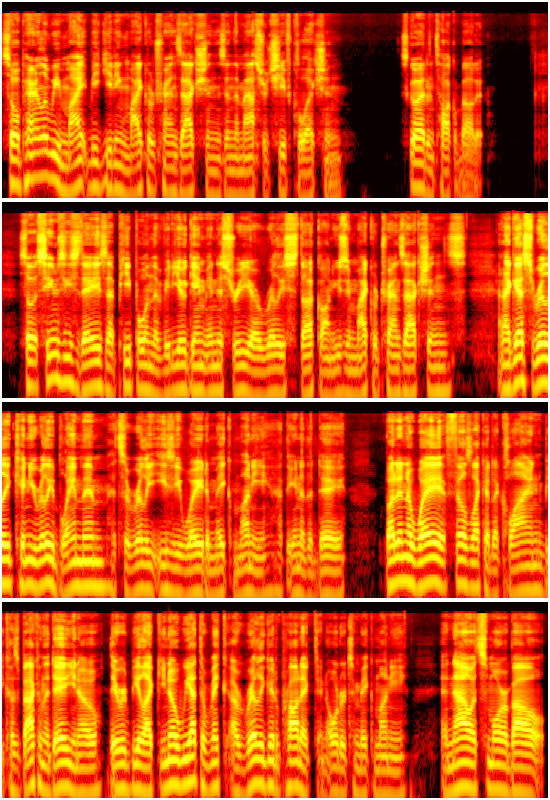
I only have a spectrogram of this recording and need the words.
So apparently we might be getting microtransactions in the Master Chief Collection. Let's go ahead and talk about it. So it seems these days that people in the video game industry are really stuck on using microtransactions. And I guess really, can you really blame them? It's a really easy way to make money at the end of the day. But in a way, it feels like a decline because back in the day, you know, they would be like, you know, we have to make a really good product in order to make money. And now it's more about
